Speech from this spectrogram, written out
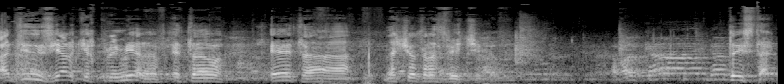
Один из ярких примеров это, это насчет разведчиков. То есть так.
